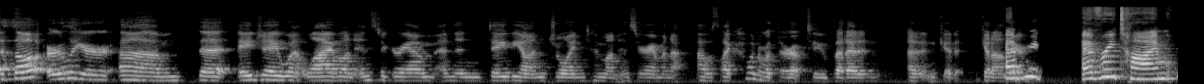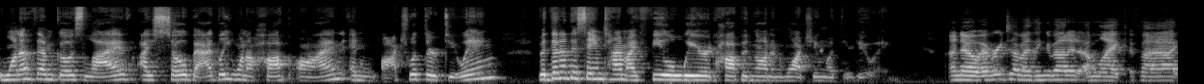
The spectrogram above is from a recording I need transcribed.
I saw earlier um, that AJ went live on Instagram and then Davion joined him on Instagram. And I, I was like, I wonder what they're up to, but I didn't. I didn't get it. Get on there. every every time one of them goes live, I so badly want to hop on and watch what they're doing. But then at the same time, I feel weird hopping on and watching what they're doing. I know every time I think about it, I'm like, if I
